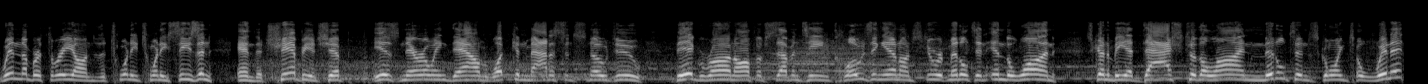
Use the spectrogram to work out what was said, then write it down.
Win number three on the 2020 season, and the championship is narrowing down. What can Madison Snow do? Big run off of 17, closing in on Stuart Middleton in the one. It's going to be a dash to the line. Middleton's going to win it.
